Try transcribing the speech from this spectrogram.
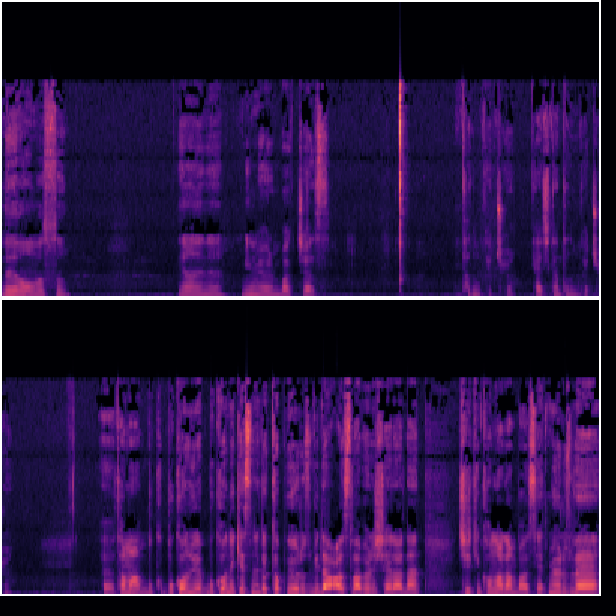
Neden olmasın? Yani bilmiyorum bakacağız. Tadım kaçıyor. Gerçekten tadım kaçıyor. Ee, tamam bu, bu konuyu bu konuyu kesinlikle kapıyoruz. Bir daha asla böyle şeylerden çirkin konulardan bahsetmiyoruz ve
